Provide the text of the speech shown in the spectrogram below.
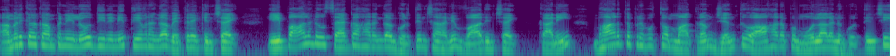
అమెరికా కంపెనీలు దీనిని తీవ్రంగా వ్యతిరేకించాయి. ఈ పాలను శాకాహారంగా గుర్తించాలని వాదించాయి. కానీ భారత ప్రభుత్వం మాత్రం జంతు ఆహారపు మూలాలను గుర్తించి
